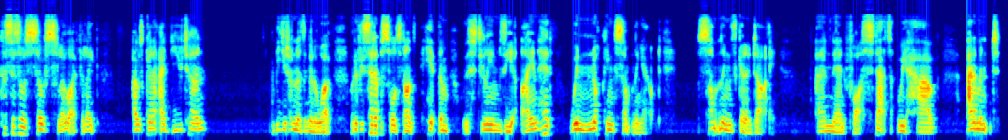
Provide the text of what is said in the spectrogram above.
because this was so slow, I feel like I was going to add U-turn, but U-turn isn't going to work. But if we set up a Swords Dance, hit them with a Steelium Z Iron Head, we're knocking something out. Something's going to die. And then for our stats, we have Adamant,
